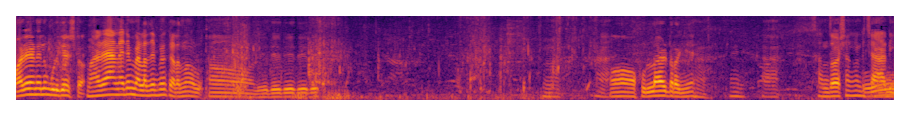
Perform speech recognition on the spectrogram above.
മഴയാണേലും കുളിക്കാൻ ഇഷ്ടം? മഴ ആണേലും വെള്ളത്തിൽ പോയി കിടന്നോളൂ. ആ ദേ ദേ ദേ ദേ ആ ഫുള്ളായിട്ട് ഇറങ്ങി സന്തോഷം കൊണ്ട് ചാടി.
